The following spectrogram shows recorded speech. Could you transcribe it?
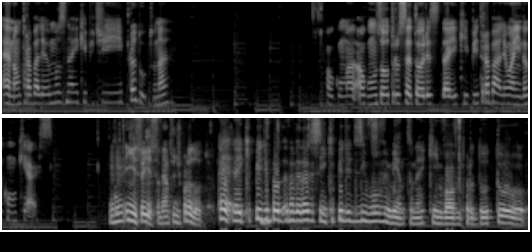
É, não trabalhamos na equipe de produto, né? Alguma, alguns outros setores da equipe trabalham ainda com o QRs. Uhum, isso, isso, dentro de produto. É, a equipe de na verdade, assim, equipe de desenvolvimento, né? Que envolve produto,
